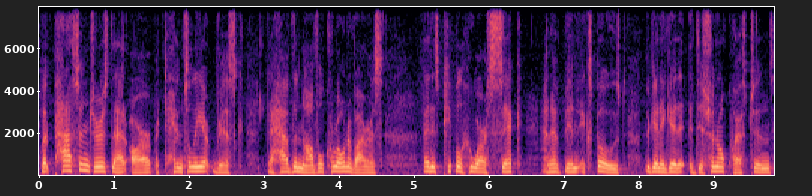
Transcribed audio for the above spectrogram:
But passengers that are potentially at risk to have the novel coronavirus, that is, people who are sick and have been exposed, they're going to get additional questions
